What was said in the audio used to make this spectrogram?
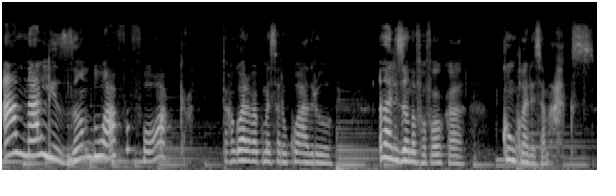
analisando a fofoca. Então agora vai começar o quadro Analisando a Fofoca com Clarissa Marques.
